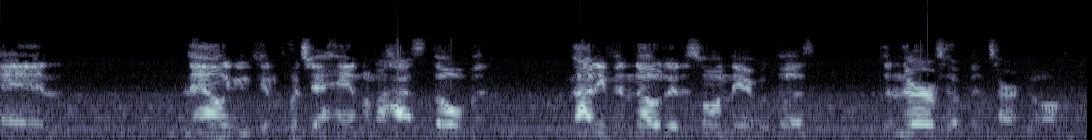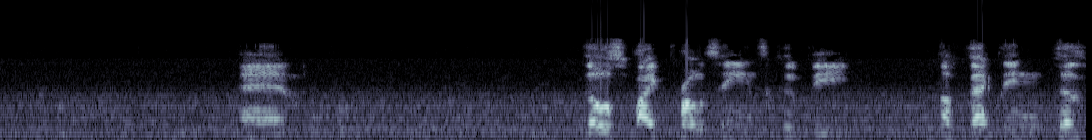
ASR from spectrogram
And now you can put your hand on a hot stove and not even know that it's on there because the nerves have been turned off. And those spike proteins could be affecting because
